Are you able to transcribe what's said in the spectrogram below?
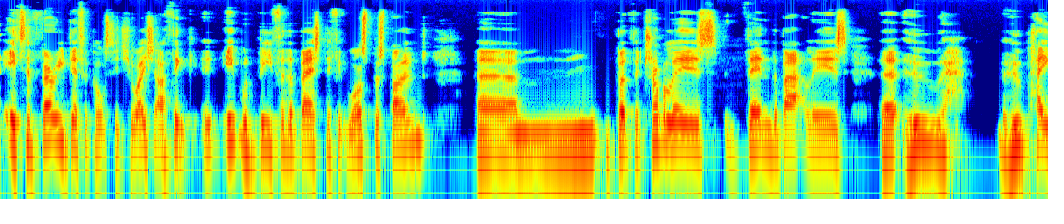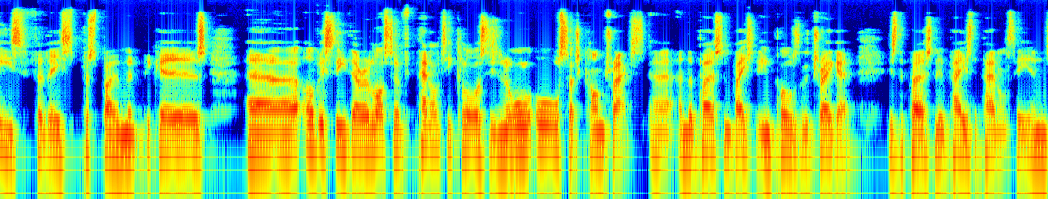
it's a very difficult situation. I think it, it, would be for the best if it was postponed. Um, but the trouble is, then the battle is uh, who who pays for this postponement because uh, obviously there are lots of penalty clauses in all all such contracts, uh, and the person basically who pulls the trigger is the person who pays the penalty, and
